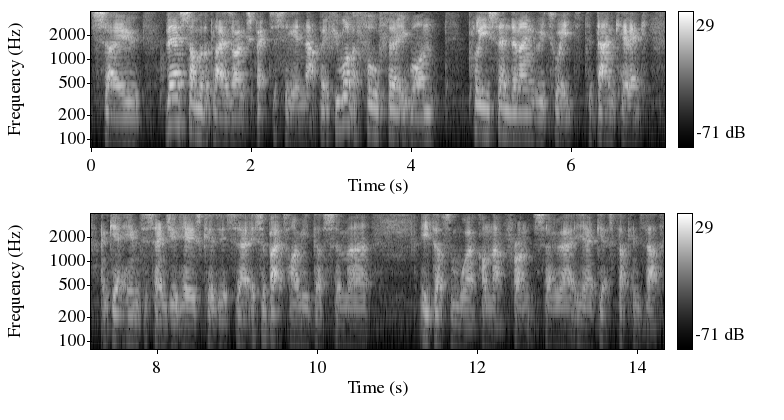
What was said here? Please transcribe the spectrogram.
So there's some of the players I'd expect to see in that. But if you want a full 31, please send an angry tweet to Dan Killick and get him to send you his because it's uh, it's about time he does some uh, he does some work on that front. So uh, yeah, get stuck into that.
